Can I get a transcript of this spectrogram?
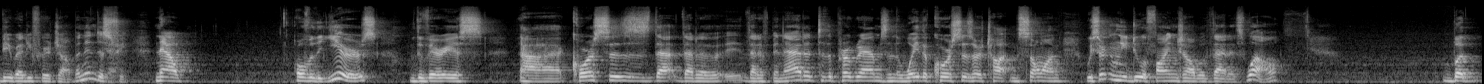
be ready for a job in industry. Now, over the years, the various uh, courses that that, uh, that have been added to the programs and the way the courses are taught and so on, we certainly do a fine job of that as well. But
